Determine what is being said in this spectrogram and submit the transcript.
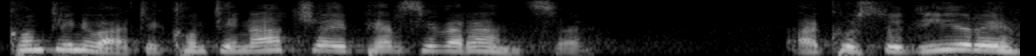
continuate con tenacia e perseveranza a custodire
